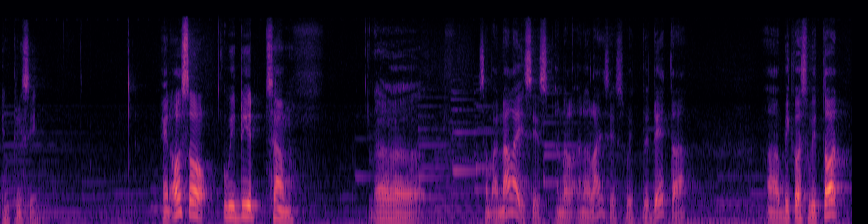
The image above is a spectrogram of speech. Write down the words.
increasing. And also, we did some uh, some analysis, anal analysis with the data uh, because we thought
